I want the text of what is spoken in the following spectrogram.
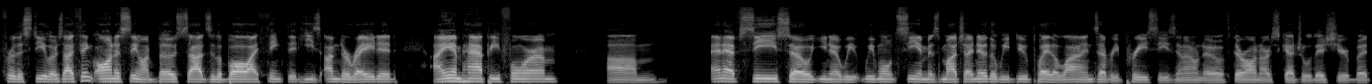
for the Steelers. I think honestly on both sides of the ball, I think that he's underrated. I am happy for him. Um, NFC, so you know we we won't see him as much. I know that we do play the Lions every preseason. I don't know if they're on our schedule this year, but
